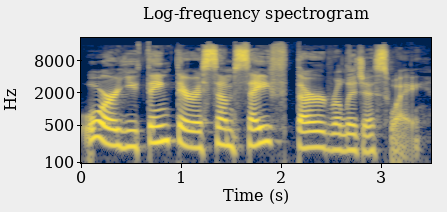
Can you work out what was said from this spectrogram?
or you think there is some safe third religious way."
